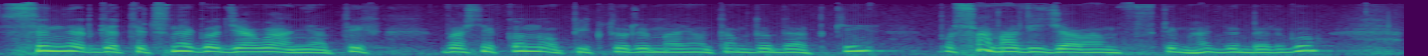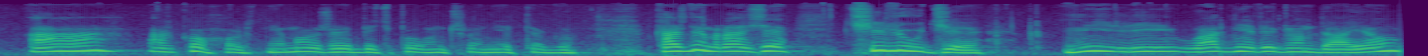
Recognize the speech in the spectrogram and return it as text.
synergetycznego działania tych właśnie konopi, które mają tam dodatki, bo sama widziałam w tym Heidelbergu, a alkohol, nie może być połączenie tego. W każdym razie ci ludzie mili, ładnie wyglądają,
